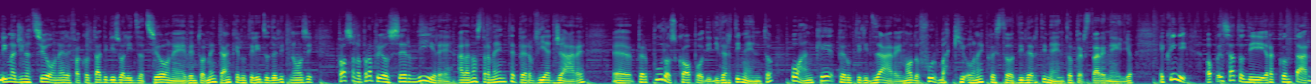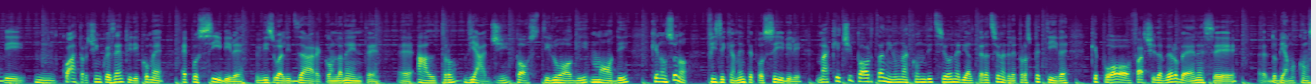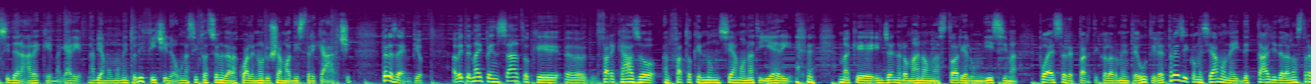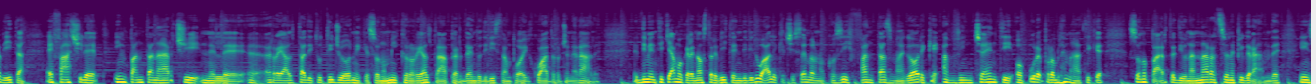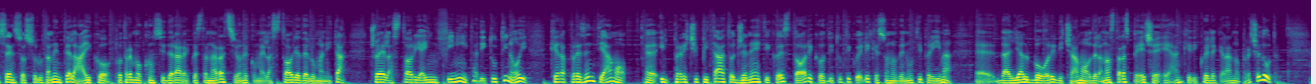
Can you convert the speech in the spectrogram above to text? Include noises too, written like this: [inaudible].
L'immaginazione, le facoltà di visualizzazione e eventualmente anche l'utilizzo dell'ipnosi possono proprio servire alla nostra mente per viaggiare eh, per puro scopo di divertimento o anche per utilizzare in modo furbacchione questo divertimento per stare meglio. E quindi ho pensato di raccontarvi mh, 4-5 esempi di come è possibile visualizzare con la mente eh, altro, viaggi, posti, luoghi, modi che non sono fisicamente possibili, ma che ci portano in una condizione di alterazione delle prospettive che può farci davvero bene se eh, dobbiamo considerare che magari abbiamo un momento difficile o una situazione dalla quale non riusciamo a districarci. Per esempio, Avete mai pensato che eh, fare caso al fatto che non siamo nati ieri, [laughs] ma che il genere umano ha una storia lunghissima, può essere particolarmente utile? Presi come siamo nei dettagli della nostra vita, è facile impantanarci nelle eh, realtà di tutti i giorni, che sono micro realtà, perdendo di vista un po' il quadro generale e dimentichiamo che le nostre vite individuali, che ci sembrano così fantasmagoriche, avvincenti oppure problematiche, sono parte di una narrazione più grande. In senso assolutamente laico potremmo considerare questa narrazione come la storia dell'umanità, cioè la storia infinita di tutti noi che rappresentiamo eh, il precipitato genetico e storico di tutti quelli che sono venuti prima eh, dagli albori, diciamo, della nostra specie e anche di quelle che l'hanno preceduta.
